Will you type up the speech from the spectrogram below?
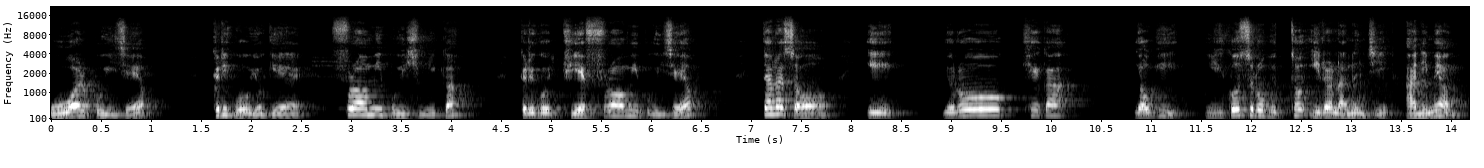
5월 보이세요? 그리고 여기에 from이 보이십니까? 그리고 뒤에 from이 보이세요? 따라서 이 요렇게가 여기 이것으로부터 일어나는지 아니면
